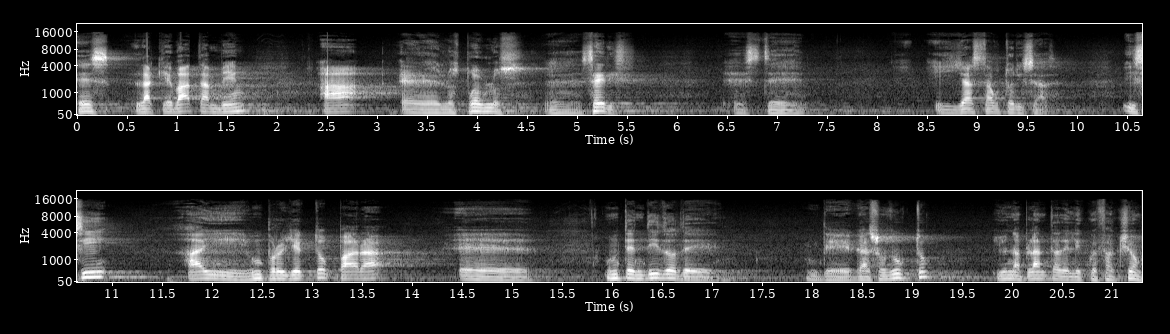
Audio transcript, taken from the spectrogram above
Es la que va también a eh, los pueblos eh, seris este, y ya está autorizada. Y sí hay un proyecto para eh, un tendido de, de gasoducto y una planta de licuefacción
